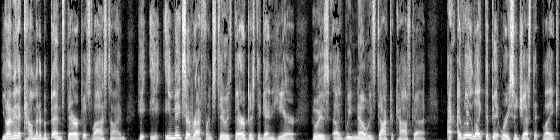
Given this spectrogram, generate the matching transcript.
You know, I made a comment about Ben's therapist last time. He he he makes a reference to his therapist again here, who is uh, we know is Dr. Kafka. I, I really like the bit where he suggests that like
